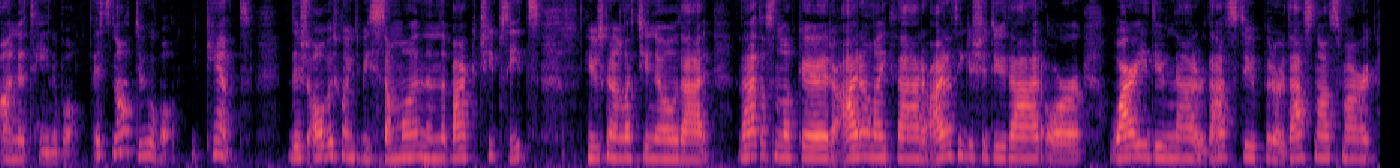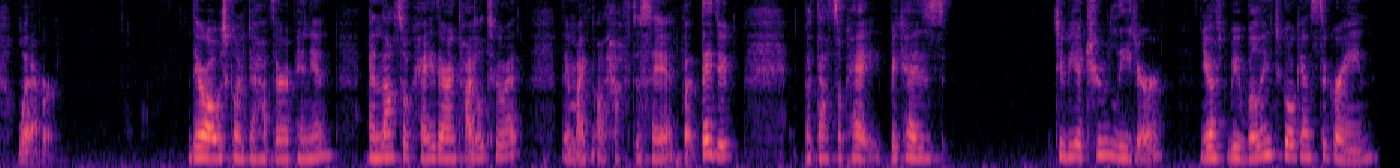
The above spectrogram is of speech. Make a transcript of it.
unattainable. It's not doable. You can't. There's always going to be someone in the back cheap seats who's going to let you know that that doesn't look good or I don't like that or I don't think you should do that or why are you doing that or that's stupid or that's not smart, whatever. They're always going to have their opinion and that's okay. They're entitled to it. They might not have to say it, but they do. But that's okay because to be a true leader, you have to be willing to go against the grain.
